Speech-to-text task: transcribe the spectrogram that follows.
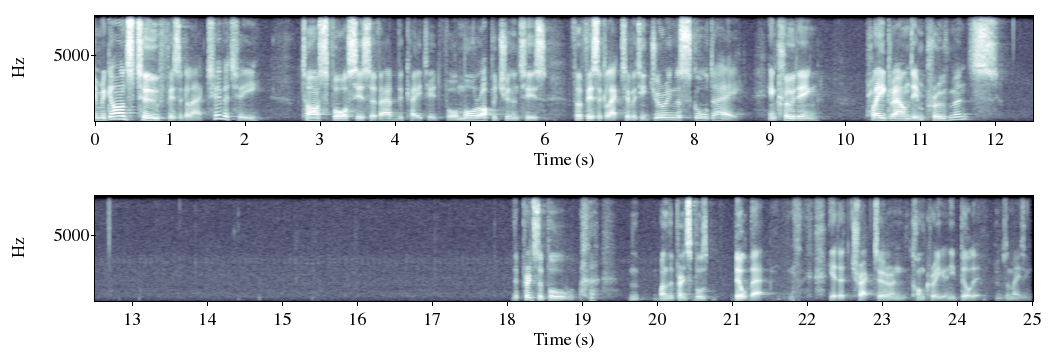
In regards to physical activity, task forces have advocated for more opportunities for physical activity during the school day, including playground improvements, the principal one of the principals built that. he had a tractor and concrete and he built it. It was amazing.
